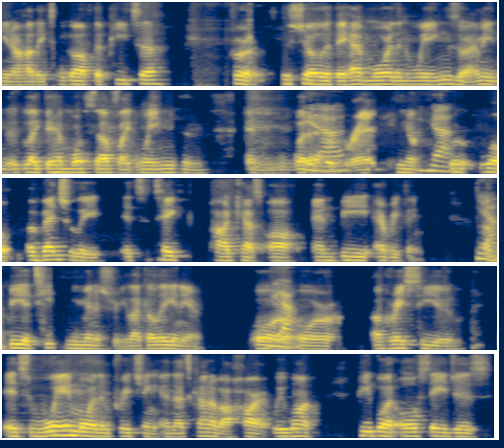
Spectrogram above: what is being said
You know how they took off the pizza for to show that they have more than wings, or I mean, like they have more stuff like wings and and whatever yeah. bread. You know, yeah. Well, eventually it's to take podcasts off and be everything. Yeah. Uh, be a teaching ministry like a Ligonier or yeah. or a grace to you. It's way more than preaching, and that's kind of our heart. We want people at all stages,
